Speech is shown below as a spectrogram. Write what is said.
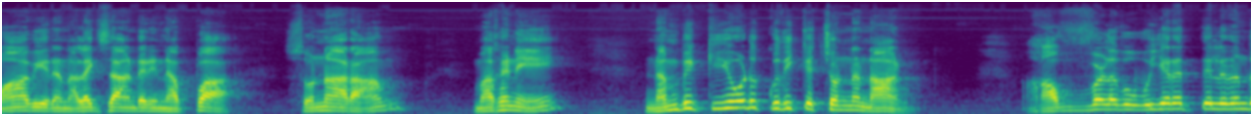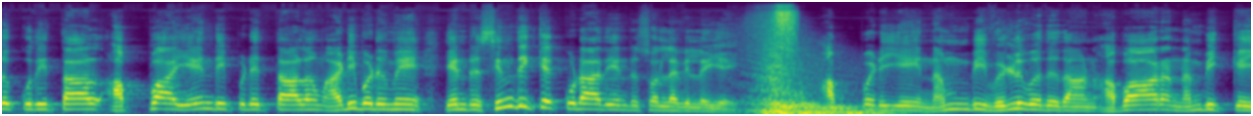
மாவீரன் அலெக்சாண்டரின் அப்பா சொன்னாராம் மகனே நம்பிக்கையோடு குதிக்கச் சொன்ன நான் அவ்வளவு உயரத்திலிருந்து குதித்தால் அப்பா ஏந்தி பிடித்தாலும் அடிபடுமே என்று சிந்திக்கக்கூடாது என்று சொல்லவில்லையே. அப்படியே நம்பி விழுவதுதான் அபார நம்பிக்கை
